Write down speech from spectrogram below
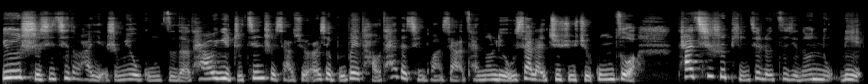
因为实习期的话也是没有工资的，他要一直坚持下去，而且不被淘汰的情况下才能留下来继续去工作。他其实凭借着自己的努力，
